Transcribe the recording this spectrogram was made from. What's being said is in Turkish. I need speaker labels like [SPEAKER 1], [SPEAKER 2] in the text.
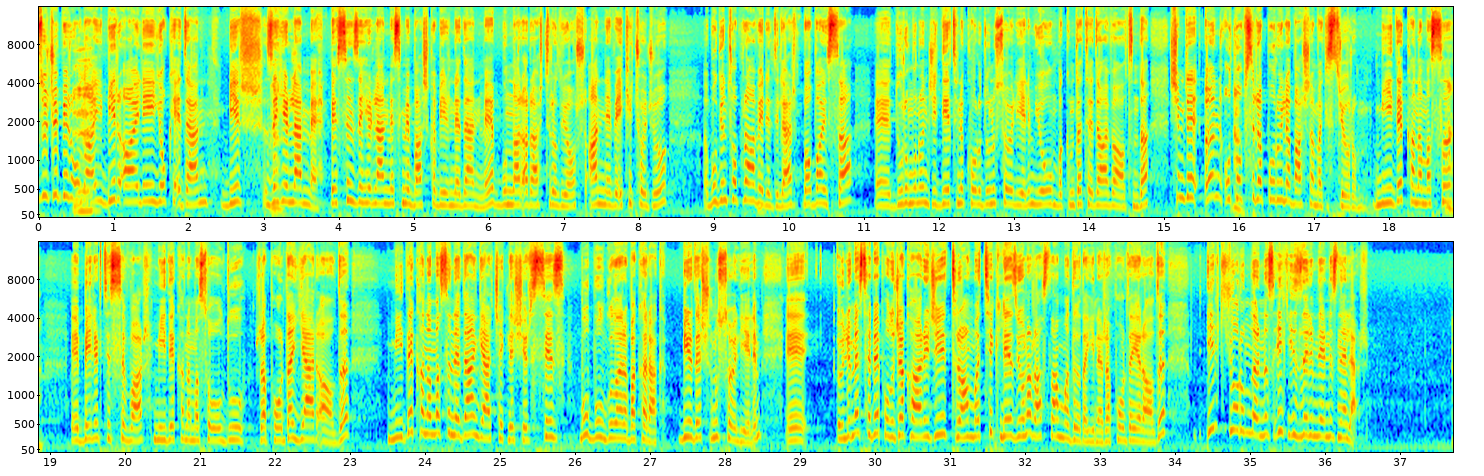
[SPEAKER 1] Üzücü bir olay, bir aileyi yok eden bir zehirlenme. Besin zehirlenmesi mi başka bir neden mi? Bunlar araştırılıyor. Anne ve iki çocuğu bugün toprağa verildiler. Baba ise e, durumunun ciddiyetini koruduğunu söyleyelim. Yoğun bakımda tedavi altında. Şimdi ön otopsi raporuyla başlamak istiyorum. Mide kanaması e, belirtisi var. Mide kanaması olduğu raporda yer aldı. Mide kanaması neden gerçekleşir? Siz bu bulgulara bakarak bir de şunu söyleyelim. E, ölüme sebep olacak harici travmatik lezyona rastlanmadığı da yine raporda yer aldı. İlk yorumlarınız, ilk izlenimleriniz neler?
